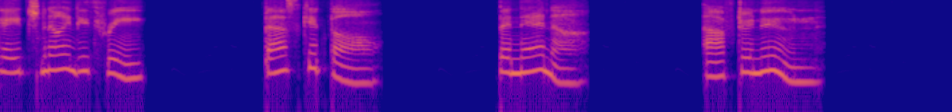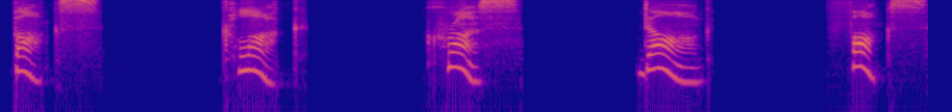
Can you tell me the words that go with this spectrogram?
Page 93. Basketball. Banana. Afternoon. Box. Clock. Cross. Dog. Fox.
